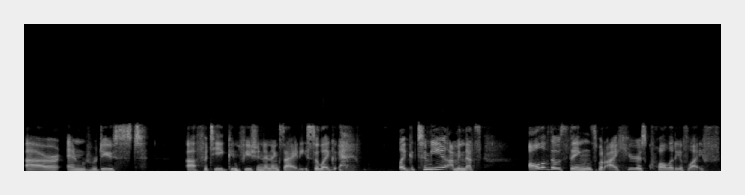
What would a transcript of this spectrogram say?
uh, and reduced uh, fatigue confusion and anxiety so like like to me i mean that's all of those things, what I hear is quality of life,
